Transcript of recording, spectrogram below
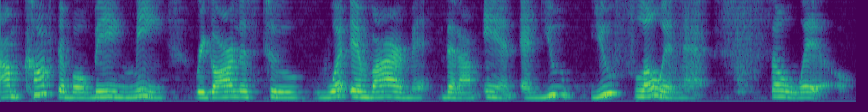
I'm comfortable being me regardless to what environment that I'm in and you you flow in that so well.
